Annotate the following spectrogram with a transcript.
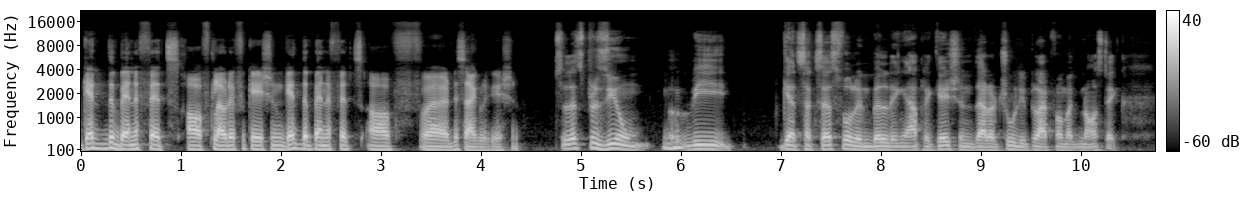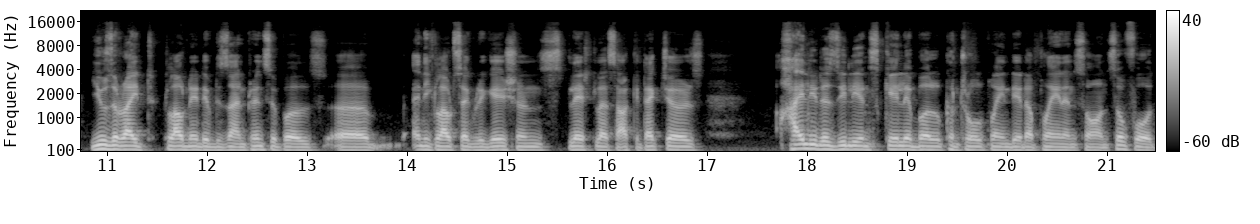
get the benefits of cloudification, get the benefits of uh, disaggregation. So let's presume mm-hmm. we get successful in building applications that are truly platform agnostic. Use the right cloud native design principles, uh, any cloud segregations, stateless architectures, highly resilient, scalable control plane, data plane, and so on and so forth.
